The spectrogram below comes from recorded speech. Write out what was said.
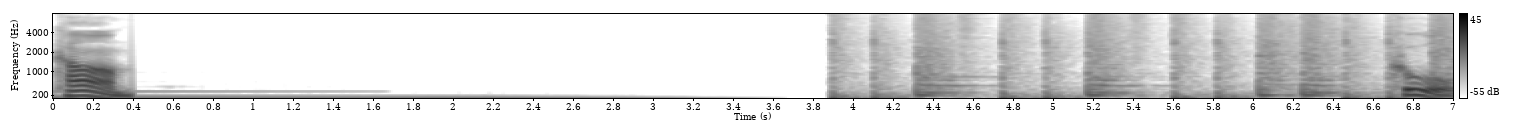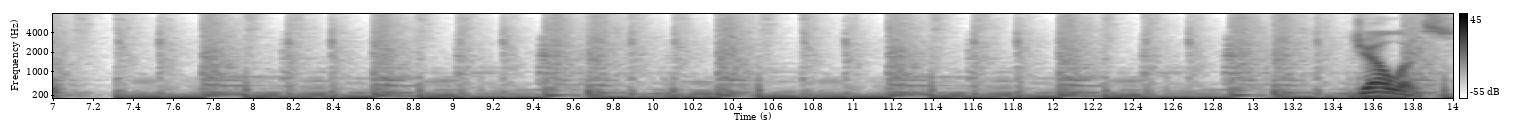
Calm. Cool. Jealous.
